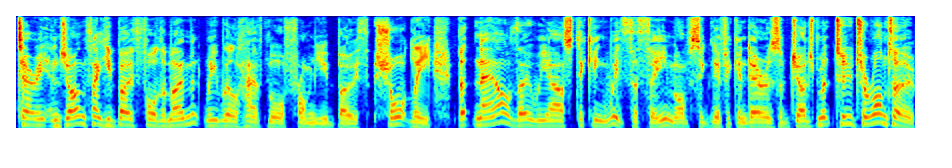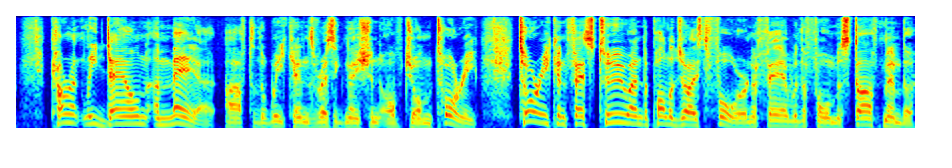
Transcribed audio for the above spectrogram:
Terry and John, thank you both for the moment. We will have more from you both shortly. But now, though we are sticking with the theme of significant errors of judgment, to Toronto, currently down a mayor after the weekend's resignation of John Tory. Tory confessed to and apologised for an affair with a former staff member.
